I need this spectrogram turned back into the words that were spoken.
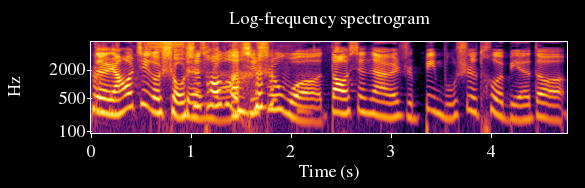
对，然后这个手势操作，其实我到现在为止并不是特别的。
